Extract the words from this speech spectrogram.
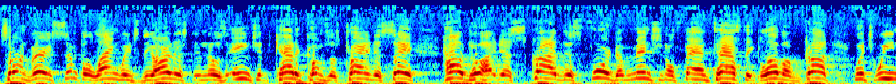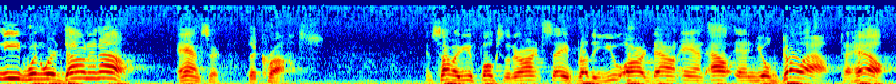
So, in very simple language, the artist in those ancient catacombs was trying to say, How do I describe this four dimensional, fantastic love of God which we need when we're down and out? Answer the cross. And some of you folks that aren't saved, brother, you are down and out, and you'll go out to hell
